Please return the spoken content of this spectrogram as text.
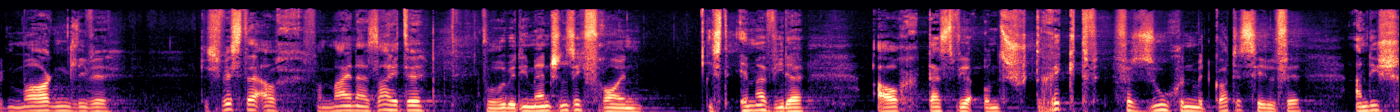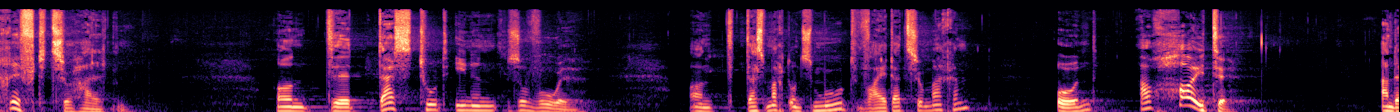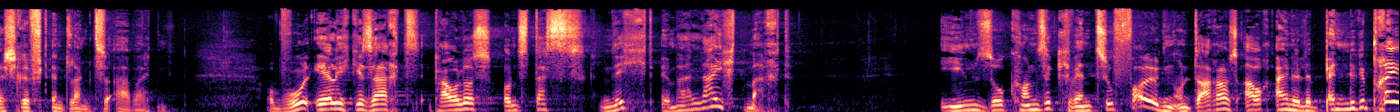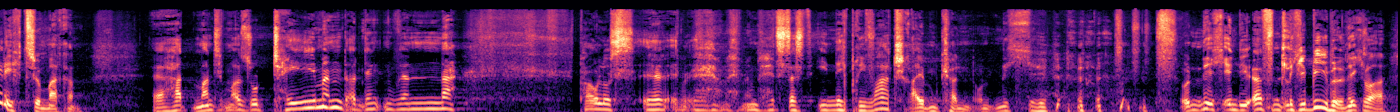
Guten Morgen, liebe Geschwister, auch von meiner Seite. Worüber die Menschen sich freuen, ist immer wieder auch, dass wir uns strikt versuchen, mit Gottes Hilfe an die Schrift zu halten. Und äh, das tut ihnen so wohl. Und das macht uns Mut, weiterzumachen und auch heute an der Schrift entlang zu arbeiten. Obwohl ehrlich gesagt Paulus uns das nicht immer leicht macht, ihm so konsequent zu folgen und daraus auch eine lebendige Predigt zu machen. Er hat manchmal so Themen, da denken wir, na, Paulus, äh, äh, hättest das ihn nicht privat schreiben können und nicht, und nicht in die öffentliche Bibel, nicht wahr?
